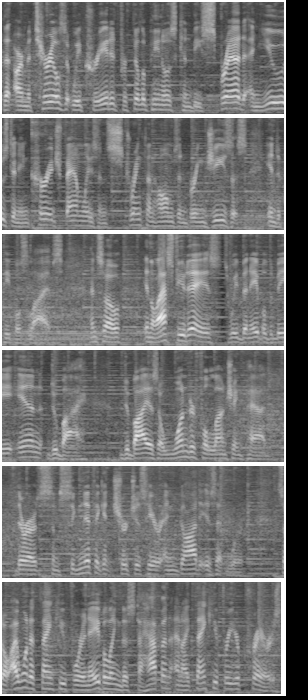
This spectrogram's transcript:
that our materials that we've created for Filipinos can be spread and used and encourage families and strengthen homes and bring Jesus into people's lives. And so in the last few days, we've been able to be in Dubai. Dubai is a wonderful launching pad. There are some significant churches here and God is at work. So I want to thank you for enabling this to happen and I thank you for your prayers.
